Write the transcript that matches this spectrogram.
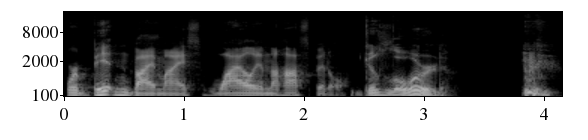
were bitten by mice while in the hospital. Good lord.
